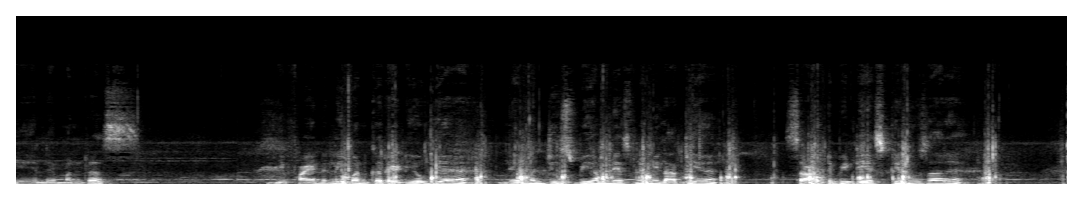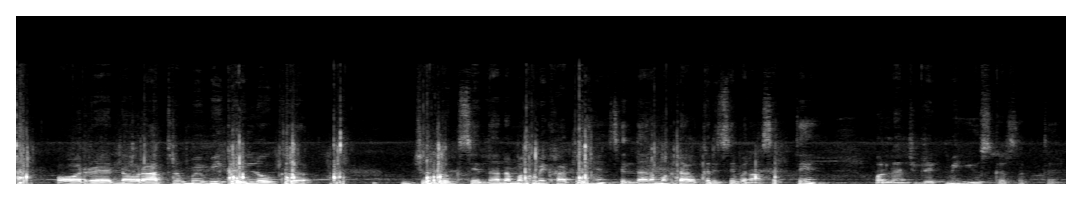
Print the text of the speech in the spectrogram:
ये है लेमन रस। ये फाइनली बनकर रेडी हो गया है। लेमन जूस भी हमने इसमें मिला दिया है। साल्ट भी टेस्ट के अनुसार है। और नवरात्र में भी कई लोग, जो लोग सेंधा नमक में खाते हैं, सेंधा नमक डालकर इसे बना सकते हैं और लंच ब्रेक में यूज़ कर सकते हैं।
